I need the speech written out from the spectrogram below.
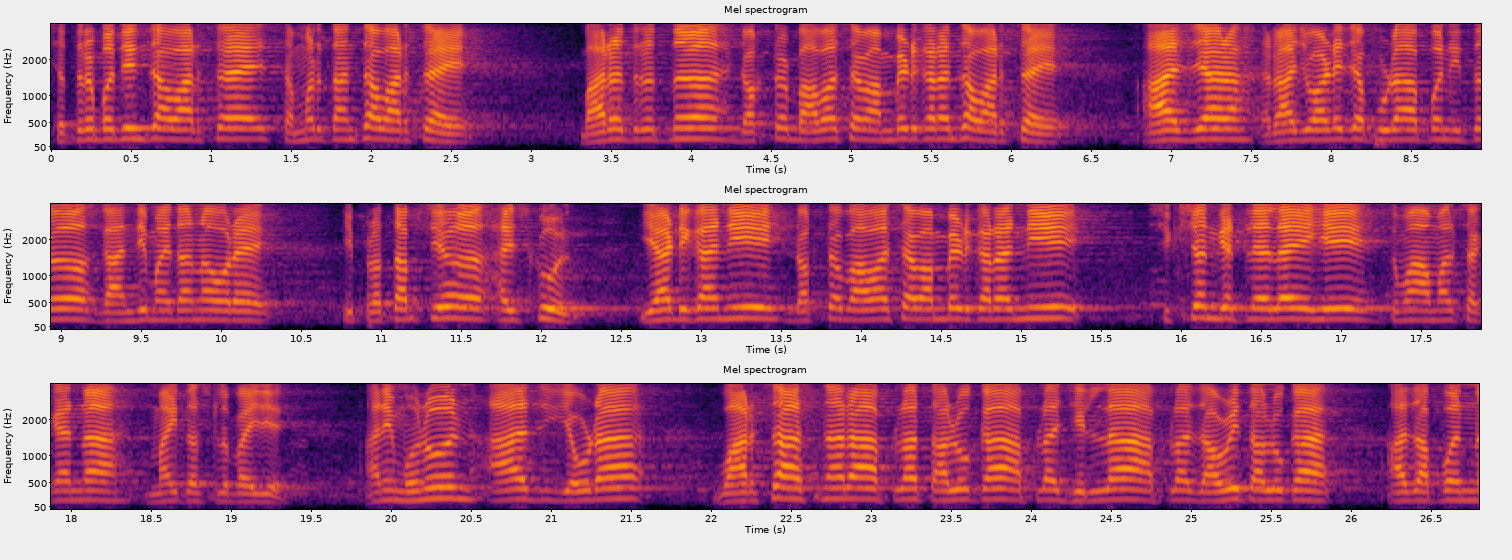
छत्रपतींचा वारसा आहे समर्थांचा वारसा आहे भारतरत्न डॉक्टर बाबासाहेब आंबेडकरांचा वारसा आहे. आज या राजवाड्याच्या पुढं आपण इथं गांधी मैदानावर आहे. ही प्रतापसिंह हायस्कूल या ठिकाणी डॉक्टर बाबासाहेब आंबेडकरांनी शिक्षण घेतलेलं आहे हे तुम्हा आम्हाला सगळ्यांना माहीत असलं पाहिजे. आणि म्हणून आज एवढा वारसा असणारा आपला तालुका आपला जिल्हा आपला जावळी तालुका आज आपण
